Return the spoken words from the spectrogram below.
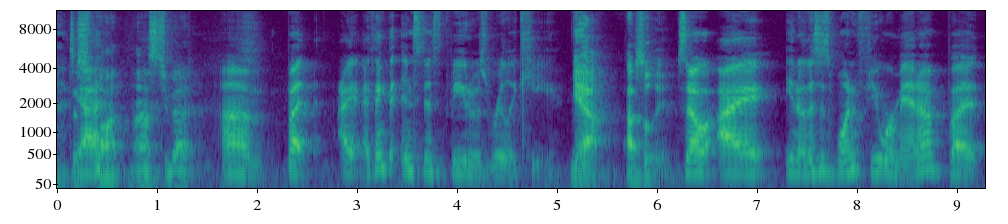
to Yeah. swat. Oh, that's too bad. Um, but I, I think the instant speed was really key. Yeah, absolutely. So I, you know, this is one fewer mana, but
